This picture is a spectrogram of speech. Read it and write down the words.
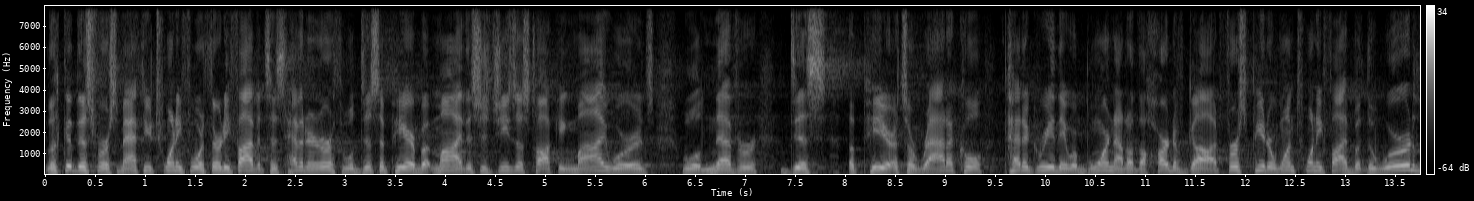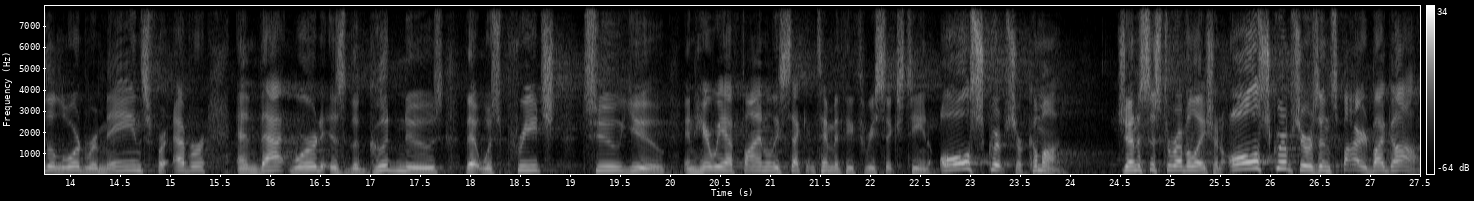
Look at this verse, Matthew 24, 35. It says, Heaven and earth will disappear, but my, this is Jesus talking, my words will never disappear. It's a radical pedigree. They were born out of the heart of God. 1 Peter 1:25, but the word of the Lord remains forever, and that word is the good news that was preached to you. And here we have finally 2 Timothy 3:16. All scripture, come on. Genesis to Revelation, all scripture is inspired by God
